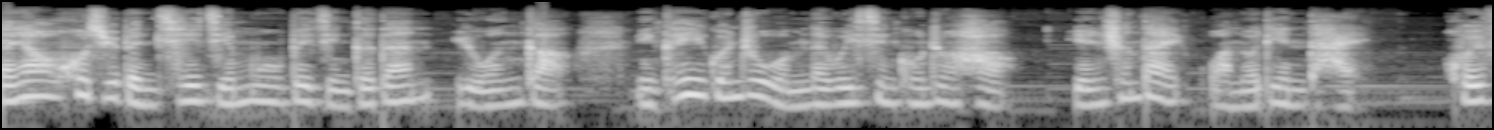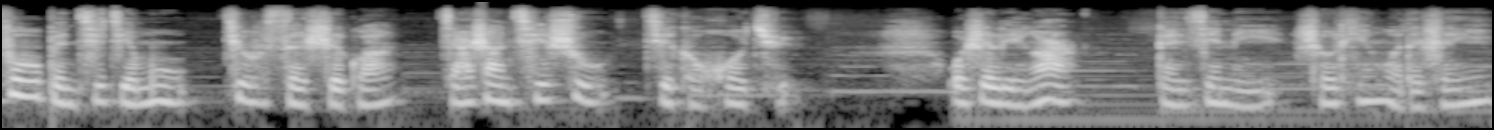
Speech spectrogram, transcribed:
想要获取本期节目背景歌单与文稿，你可以关注我们的微信公众号“原声带网络电台”，回复本期节目“旧色时光”加上期数即可获取。我是灵儿，感谢你收听我的声音。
